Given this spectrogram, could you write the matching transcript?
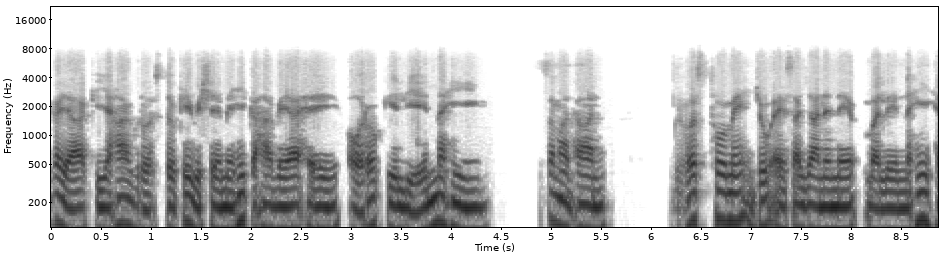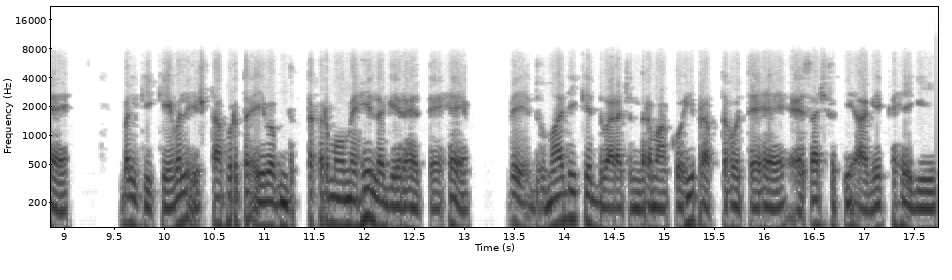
गया कि यहाँ गृहस्थों के विषय में ही कहा गया है, औरों के लिए नहीं। समाधान, गृहस्थों में जो ऐसा जानने वाले नहीं है, बल्कि केवल इष्टापूर्त एवं दत्त कर्मों में ही लगे रहते हैं। वे धूमादि के द्वारा चंद्रमा को ही प्राप्त होते हैं, ऐसा श्रुति आगे कहेगी।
